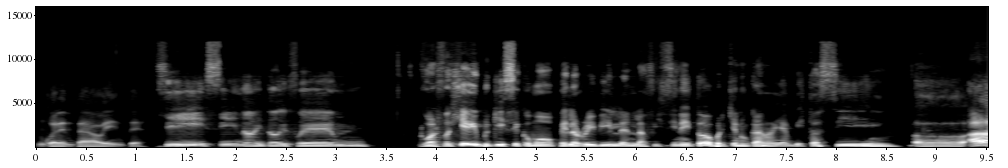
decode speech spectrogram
un 40 a 20. Sí, sí, no, y todo, y fue, mm, igual fue heavy porque hice como pelo reveal en la oficina y todo, porque nunca me habían visto así, Ah, ah,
